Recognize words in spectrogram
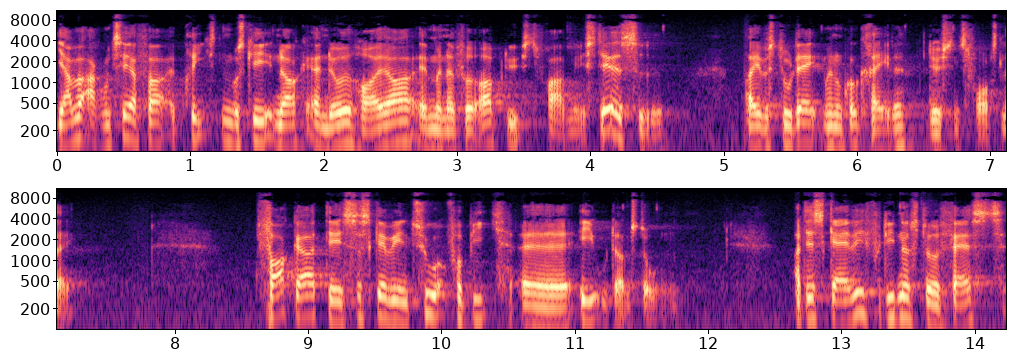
jeg vil argumentere for, at prisen måske nok er noget højere, end man har fået oplyst fra ministeriets side. og jeg vil slutte af med nogle konkrete løsningsforslag. For at gøre det, så skal vi en tur forbi øh, EU-domstolen. Og det skal vi, fordi den har slået fast,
